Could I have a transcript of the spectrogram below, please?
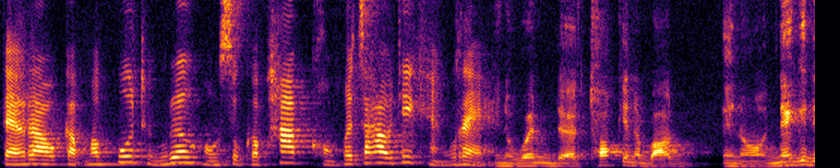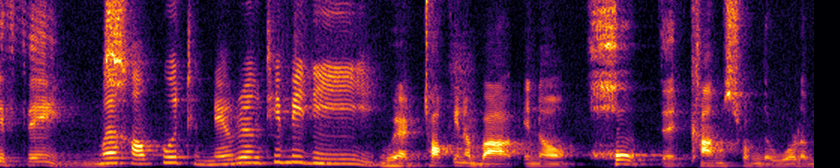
แต่เรากลับมาพูดถึงเรื่องของสุขภาพของพระเจ้าที่แข็งแรง You know, when they're talking about you know negative เมื่อ things, เขาพูดถึงในเรื่องที่ไม่ดี we're talking about you know hope that comes from the Word of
